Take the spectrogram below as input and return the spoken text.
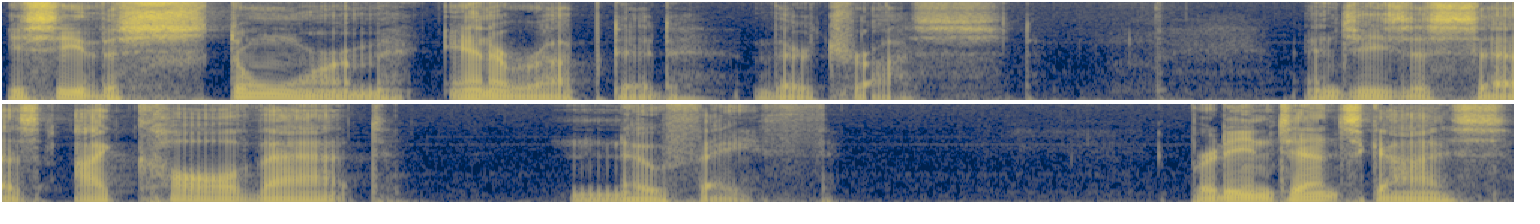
You see, the storm interrupted their trust. And Jesus says, I call that no faith. Pretty intense, guys.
